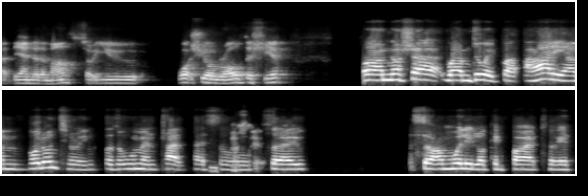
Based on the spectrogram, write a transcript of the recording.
at the end of the month. So you, what's your role this year? Well, I'm not sure what I'm doing, but I am volunteering for the Women Trad Festival. So so I'm really looking forward to it.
